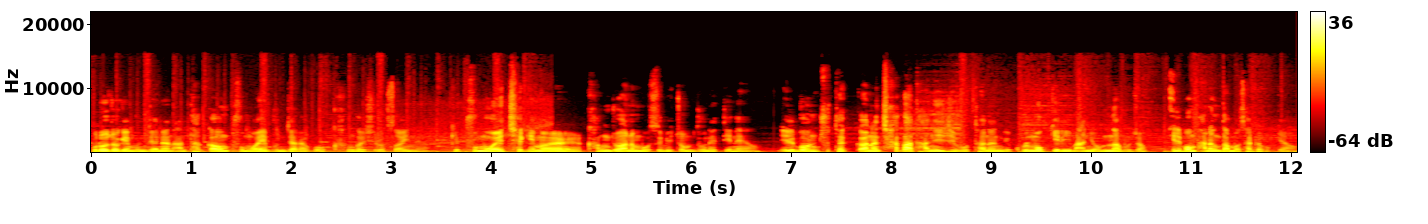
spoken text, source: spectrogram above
도로적의 문제는 안타까운 부모의 문제라고 큰 글씨로 써있네요. 이렇게 부모의 책임을 강조하는 모습이 좀 눈에 띄네요. 일본 주택가는 차가 다니지 못하는 골목길이 많이 없나 보죠. 일본 반응도 한번 살펴볼게요.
